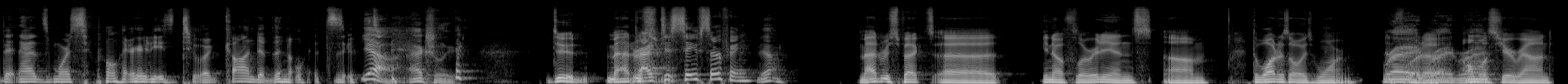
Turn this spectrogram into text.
that has more similarities to a condom than a wetsuit. Yeah, actually, Dude, mad, res- Practice safe surfing. yeah. mad respect. Uh, you know, Floridians. Um, the water's always warm. in Right, Florida, right, right. Almost year round.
